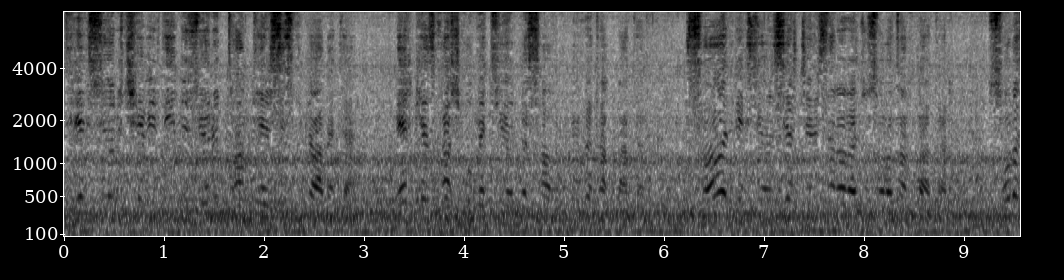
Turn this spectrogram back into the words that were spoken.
direksiyonu çevirdiğimiz yönün tam tersi istikamete. Merkez kaç kuvveti yönde savrulur ve takla atar. Sağa direksiyonu sert çevirsen aracı sola takla atar. Sola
